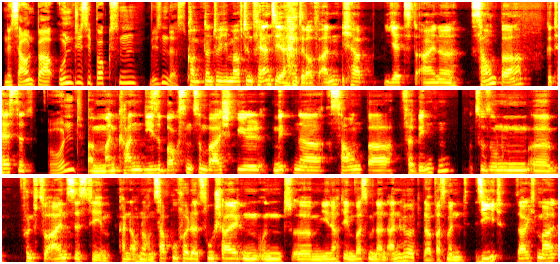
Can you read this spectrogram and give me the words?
eine Soundbar und diese Boxen? Wie ist denn das? Kommt natürlich immer auf den Fernseher drauf an. Ich habe jetzt eine Soundbar getestet. Und? Man kann diese Boxen zum Beispiel mit einer Soundbar verbinden zu so einem äh, 5 zu 1 System. Kann auch noch einen Subwoofer dazuschalten und ähm, je nachdem, was man dann anhört oder was man sieht, sage ich mal,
